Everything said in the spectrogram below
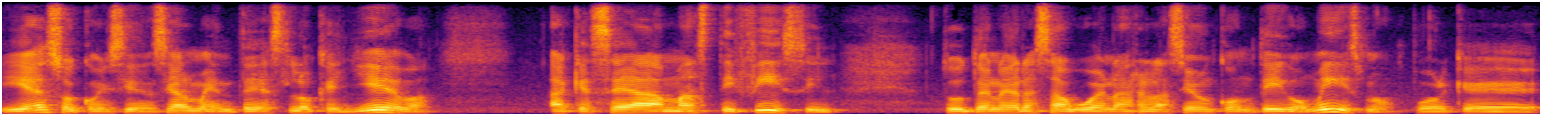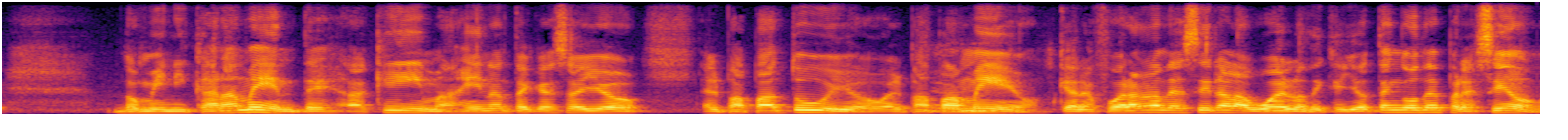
Y eso coincidencialmente es lo que lleva a que sea más difícil tú tener esa buena relación contigo mismo, porque dominicanamente, aquí, imagínate, qué sé yo, el papá tuyo o el papá mío, que le fueran a decir al abuelo de que yo tengo depresión,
